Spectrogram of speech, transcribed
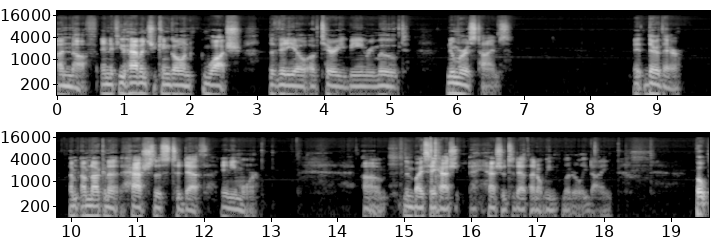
enough. And if you haven't, you can go and watch the video of Terry being removed numerous times. It, they're there. I'm, I'm not going to hash this to death anymore. Um, and by say hash hash it to death, I don't mean literally dying. But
